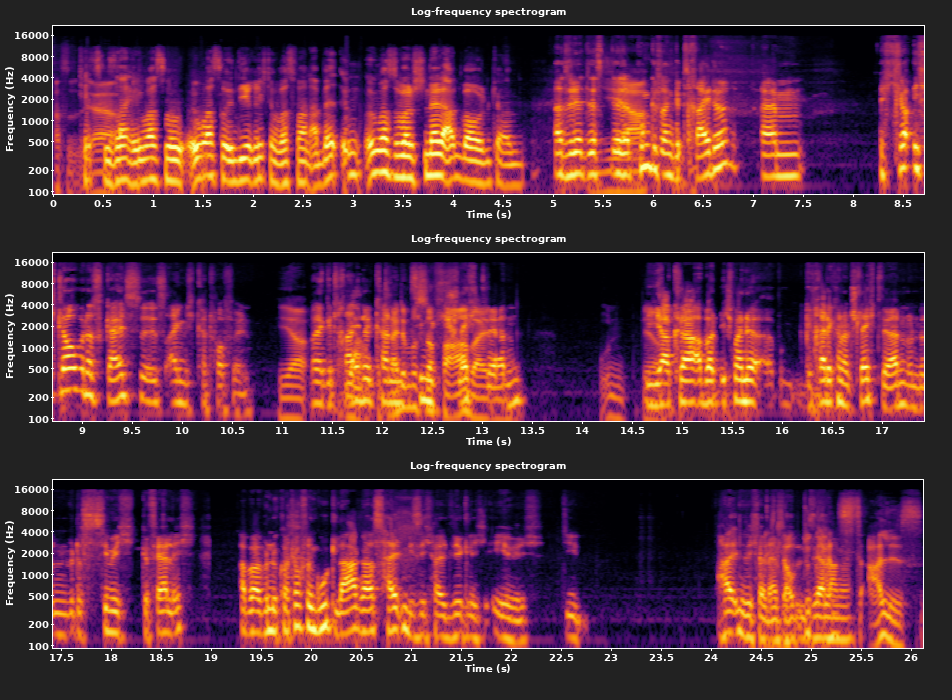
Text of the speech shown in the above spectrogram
achso, Ich hätte ja. gesagt, irgendwas so, irgendwas so in die Richtung, was man am besten, irgend- irgendwas, was man schnell anbauen kann. Also der, das, der, der Ja. Punkt ist an Getreide. Ähm, ich, glaub, ich glaube, das Geilste ist eigentlich Kartoffeln. Ja. Weil Getreide kann Getreide ziemlich schlecht werden. Und, Ja. klar, aber ich meine, Getreide kann halt schlecht werden und dann wird es ziemlich gefährlich. Aber wenn du Kartoffeln gut lagerst, halten die sich halt wirklich ewig. Die halten sich halt Ich einfach glaube, du sehr kannst alles,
